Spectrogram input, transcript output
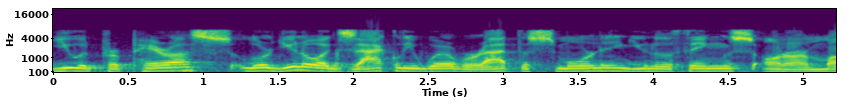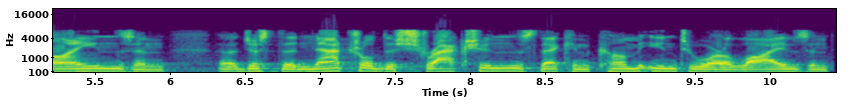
you would prepare us. Lord, you know exactly where we're at this morning. You know the things on our minds and uh, just the natural distractions that can come into our lives. And,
